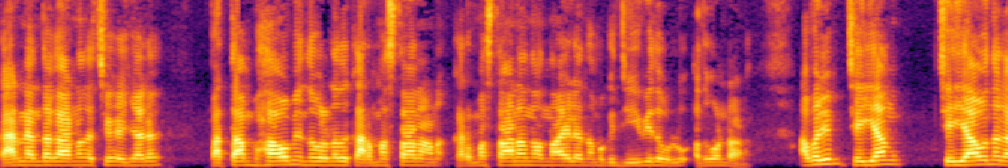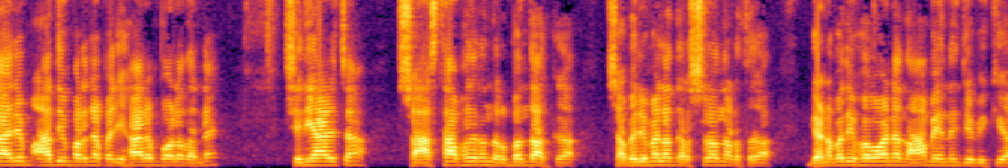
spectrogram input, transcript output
കാരണം എന്താ കാരണം എന്ന് വെച്ച് കഴിഞ്ഞാൽ പത്താം ഭാവം എന്ന് പറയുന്നത് കർമ്മസ്ഥാനമാണ് കർമ്മസ്ഥാനം നന്നായാലേ നമുക്ക് ജീവിതമുള്ളൂ. അതുകൊണ്ടാണ്. അവരും ചെയ്യാൻ ചെയ്യാവുന്ന കാര്യം ആദ്യം പറഞ്ഞ പരിഹാരം പോലെ തന്നെ ശനിയാഴ്ച ശാസ്താഭജനം നിർബന്ധമാക്കുക ശബരിമല ദർശനം നടത്തുക ഗണപതി ഭഗവാന്റെ നാമം എന്നും ജപിക്കുക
